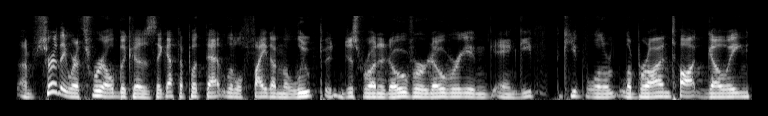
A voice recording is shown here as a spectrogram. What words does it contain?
I'm sure they were thrilled because they got to put that little fight on the loop and just run it over and over again and, keep, keep the LeBron talk going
